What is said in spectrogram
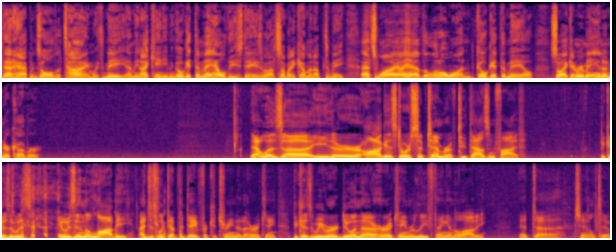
that happens all the time with me. I mean, I can't even go get the mail these days without somebody coming up to me. That's why I have the little one go get the mail so I can remain undercover. That was uh, either August or September of 2005. Because it was it was in the lobby. I just looked up the date for Katrina, the hurricane, because we were doing the hurricane relief thing in the lobby at uh, Channel Two.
